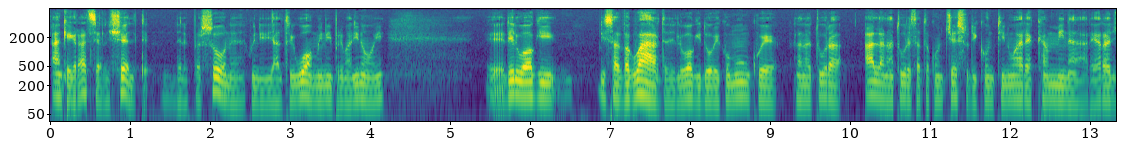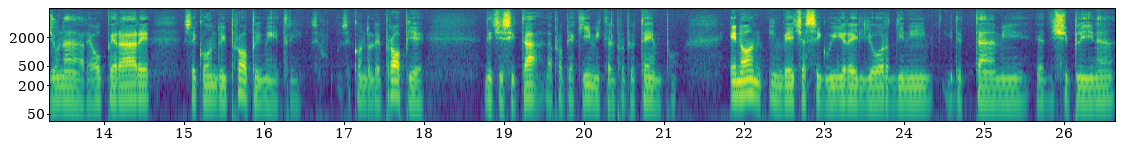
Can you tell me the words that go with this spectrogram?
anche grazie alle scelte delle persone, quindi di altri uomini prima di noi, eh, dei luoghi di salvaguardia, dei luoghi dove comunque la natura, alla natura è stato concesso di continuare a camminare, a ragionare, a operare secondo i propri metri, secondo le proprie necessità, la propria chimica, il proprio tempo, e non invece a seguire gli ordini, i dettami, la disciplina,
